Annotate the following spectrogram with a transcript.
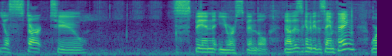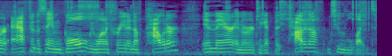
you'll start to spin your spindle. Now this is going to be the same thing. We're after the same goal. We want to create enough powder in there in order to get the hot enough to light.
